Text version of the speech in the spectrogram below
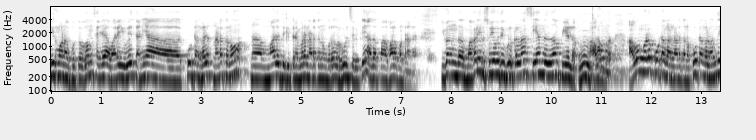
தீர்மான புத்தகம் சரியா வரைவு தனியா கூட்டங்கள் நடத்தணும். மாதத்துக்கு இத்தனை முறை நடத்தணுங்கிற ரூல்ஸ் இருக்கு. அதை ஃபாலோ பண்றாங்க. இவங்க இந்த மகளிர் சுய உதவி குழுக்கள்லாம் சேர்ந்தது தான் பிஎல்எஃப் அவங்க அவங்களும் கூட்டங்கள் நடத்தணும். கூட்டங்கள் வந்து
